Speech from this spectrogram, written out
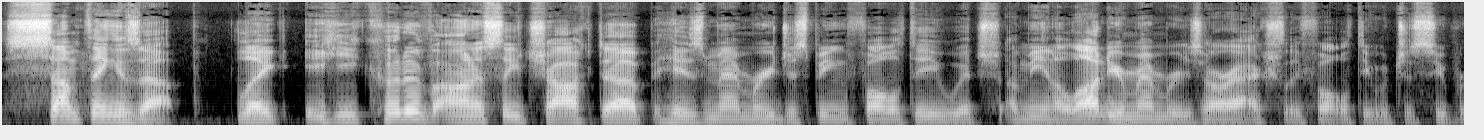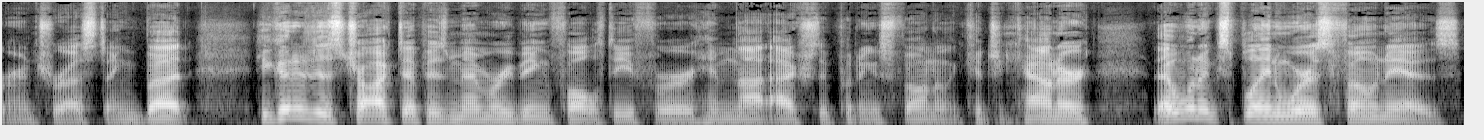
something is up. Like, he could have honestly chalked up his memory just being faulty, which, I mean, a lot of your memories are actually faulty, which is super interesting. But he could have just chalked up his memory being faulty for him not actually putting his phone on the kitchen counter. That wouldn't explain where his phone is.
